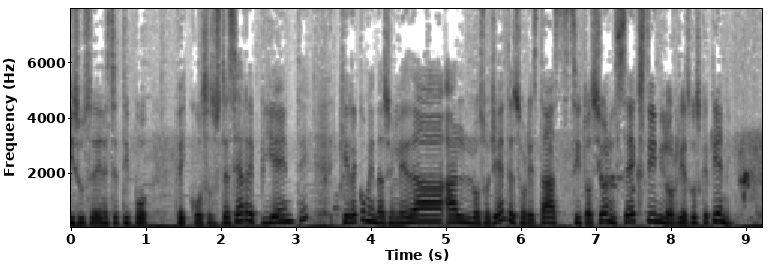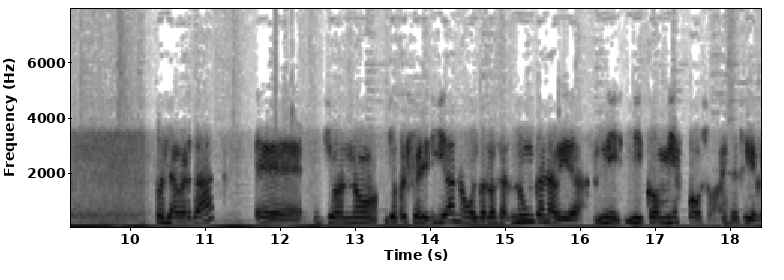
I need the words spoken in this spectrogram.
y suceden este tipo de cosas. ¿Usted se arrepiente? ¿Qué recomendación le da a los oyentes sobre esta situación, el sexting y los riesgos que tiene? Pues la verdad, eh, yo no, yo preferiría no volverlo a hacer nunca en la vida, ni, ni con mi esposo. Es decir,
